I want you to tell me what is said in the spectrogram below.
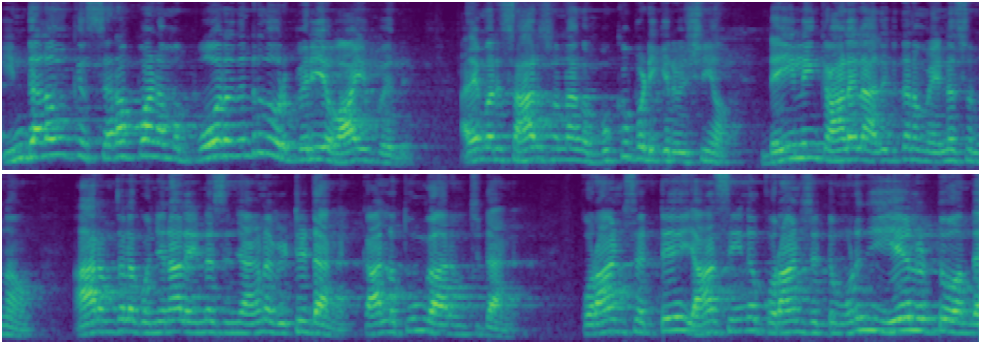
இந்த அளவுக்கு சிறப்பா நம்ம போறதுன்றது ஒரு பெரிய வாய்ப்பு இது. அதே மாதிரி சார் சொன்னாங்க புக்கு படிக்கிற விஷயம். டெய்லியும் காலையில அதுக்கு தான் நம்ம என்ன சொன்னோம்? ஆரம்பத்தில் கொஞ்ச நாள் என்ன செஞ்சாங்கன்னா விட்டுட்டாங்க. காலைல தூங்க ஆரம்பிச்சுட்டாங்க. குரான் செட்டு யாசின்னு குரான் செட்டு முடிஞ்சு ஏழு டு அந்த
